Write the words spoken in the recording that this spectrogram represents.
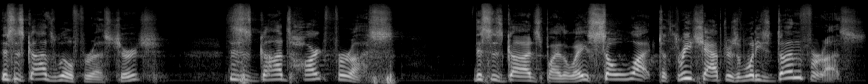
This is God's will for us, church. This is God's heart for us. This is God's, by the way, so what? To three chapters of what He's done for us.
